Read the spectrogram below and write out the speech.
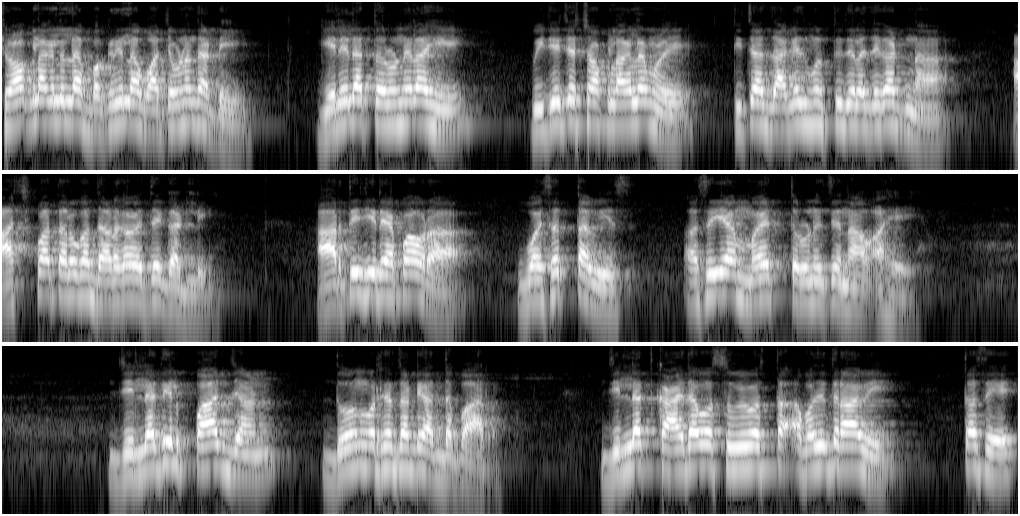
शॉक लागलेल्या बकरीला वाचवण्यासाठी गेलेल्या तरुणीलाही विजेचा शॉक लागल्यामुळे तिच्या जागीच मृत्यू झाल्याची घटना आचपा तालुका दडगाव येथे घडली. आरती जिऱ्या पावरा वय सत्तावीस असे या मयत तरुणीचे नाव आहे. जिल्ह्यातील पाच जण दोन वर्षांसाठी हद्दपार जिल्ह्यात कायदा व सुव्यवस्था अबाधित राहावी तसेच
